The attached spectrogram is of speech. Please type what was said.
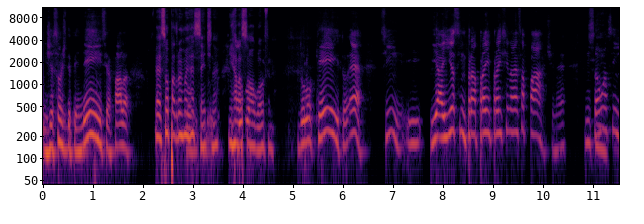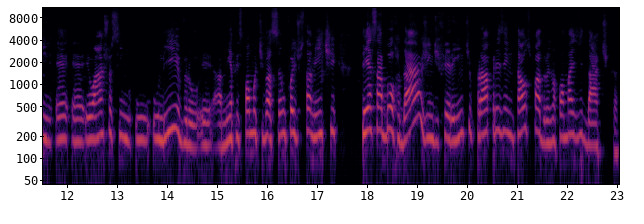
injeção de dependência, fala. É, são padrões mais do, recentes, né? Em relação do, ao Goff, né? Do locator, é. Sim, e, e aí, assim, para ensinar essa parte, né? Então, Sim. assim, é, é, eu acho assim, o, o livro, é, a minha principal motivação foi justamente ter essa abordagem diferente para apresentar os padrões de uma forma mais didática.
